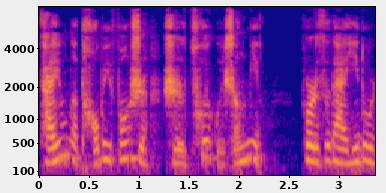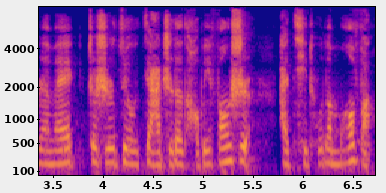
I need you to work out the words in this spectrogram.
采用的逃避方式是摧毁生命，托尔斯泰一度认为这是最有价值的逃避方式，还企图的模仿。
